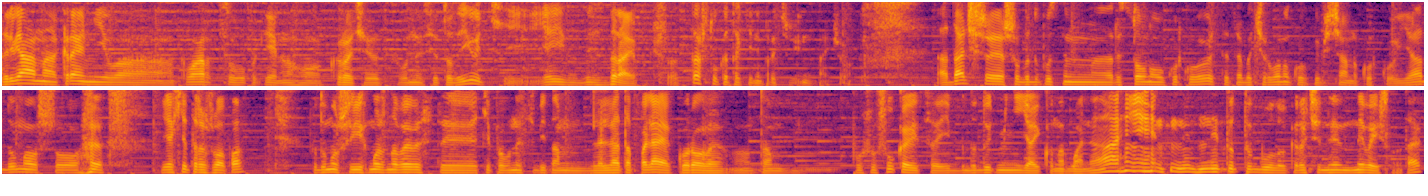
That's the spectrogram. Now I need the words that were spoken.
дерев'яна, кремнієва, кварцу пекельного. Коротше, от вони всі то дають, і я їх збираю поки що. Та штука так і не працює, не знаю чого. А далі, щоб, допустимо, рестовну курку вивезти, треба червону курку і піщану курку. Я думав, що я хитра жопа. Подумав, що їх можна вивезти, типу вони собі там ля-ля та поля, як корови, там пошушукаються і дадуть мені яйко нормальне. А ні, не, не тут то було, коротше, не, не вийшло, так?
